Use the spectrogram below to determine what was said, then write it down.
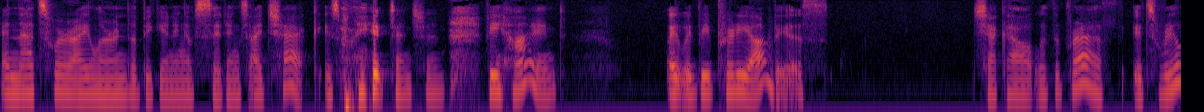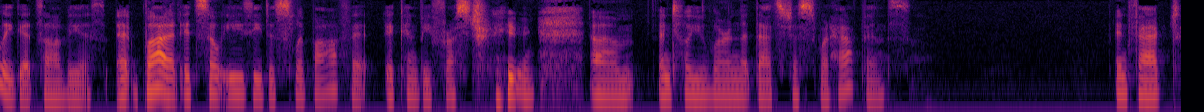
And that's where I learned the beginning of sittings. I check, is my attention behind? It would be pretty obvious. Check out with the breath. It really gets obvious. Eh, but it's so easy to slip off it. It can be frustrating um, until you learn that that's just what happens. In fact,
